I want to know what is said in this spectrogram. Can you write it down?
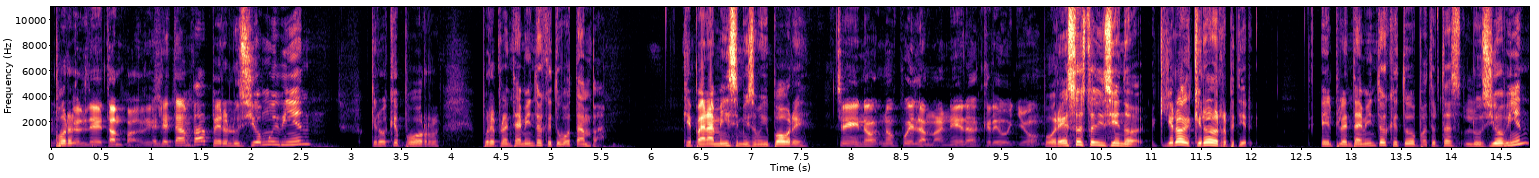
por El de Tampa. el de ¿no? Tampa, pero lució muy bien, creo que por, por el planteamiento que tuvo Tampa, que para mí se me hizo muy pobre. Sí, no, no fue la manera, creo yo. Por eso estoy diciendo, quiero, quiero repetir, el planteamiento que tuvo Patriotas lució bien,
